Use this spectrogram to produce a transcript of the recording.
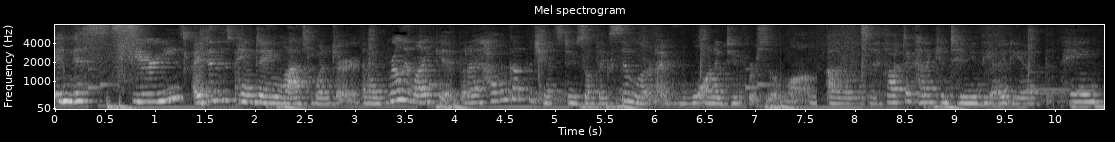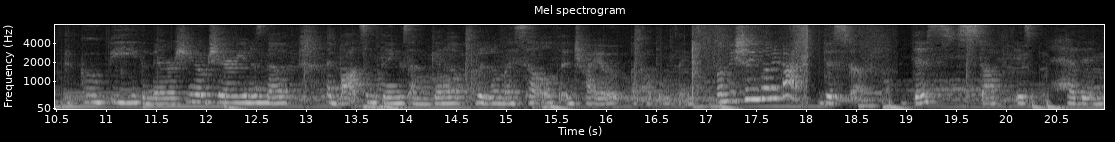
In this series, I did this painting last winter and I really like it, but I haven't got the chance to do something similar and I've wanted to for so long. Um, so I thought to kind of continue the idea of the pink, the goopy, the maraschino cherry in his mouth. I bought some things. I'm gonna put it on myself and try out a couple of things. Let me show you what I got. This stuff. This stuff is heaven.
